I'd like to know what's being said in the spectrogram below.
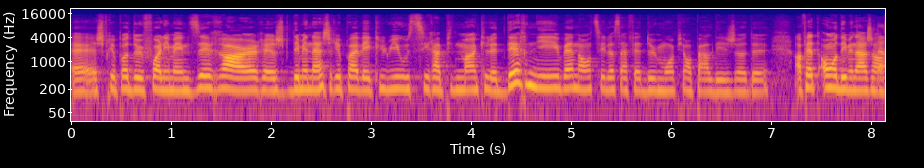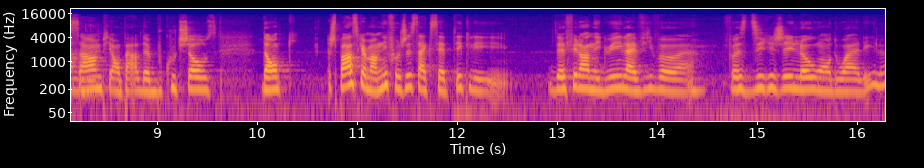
Euh, je ferai pas deux fois les mêmes erreurs. Je déménagerai pas avec lui aussi rapidement que le dernier. Ben non, tu sais là, ça fait deux mois puis on parle déjà de. En fait, on déménage ensemble puis on parle de beaucoup de choses. Donc, je pense qu'à un moment donné, il faut juste accepter que les de fil en aiguille, la vie va, va se diriger là où on doit aller. Là.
